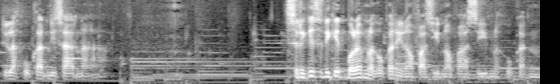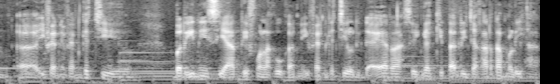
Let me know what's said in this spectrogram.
dilakukan di sana sedikit-sedikit boleh melakukan inovasi-inovasi, melakukan eh, event-event kecil, berinisiatif melakukan event kecil di daerah sehingga kita di Jakarta melihat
